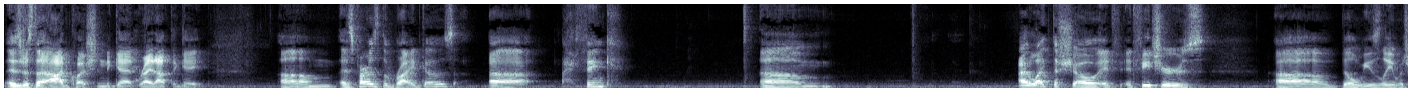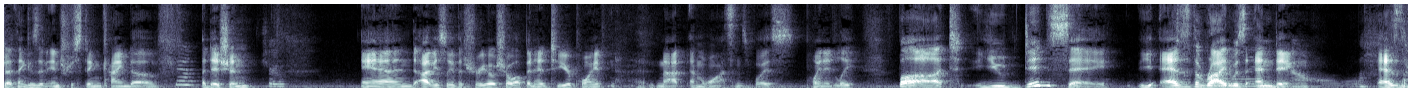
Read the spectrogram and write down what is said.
It's just an odd question to get right out the gate. Um, as far as the ride goes, uh, I think um, I like the show. It, it features uh, Bill Weasley, which I think is an interesting kind of Yeah. addition True. and obviously the trio show up in it to your point not emma watson's voice pointedly but you did say as the ride was ending as the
